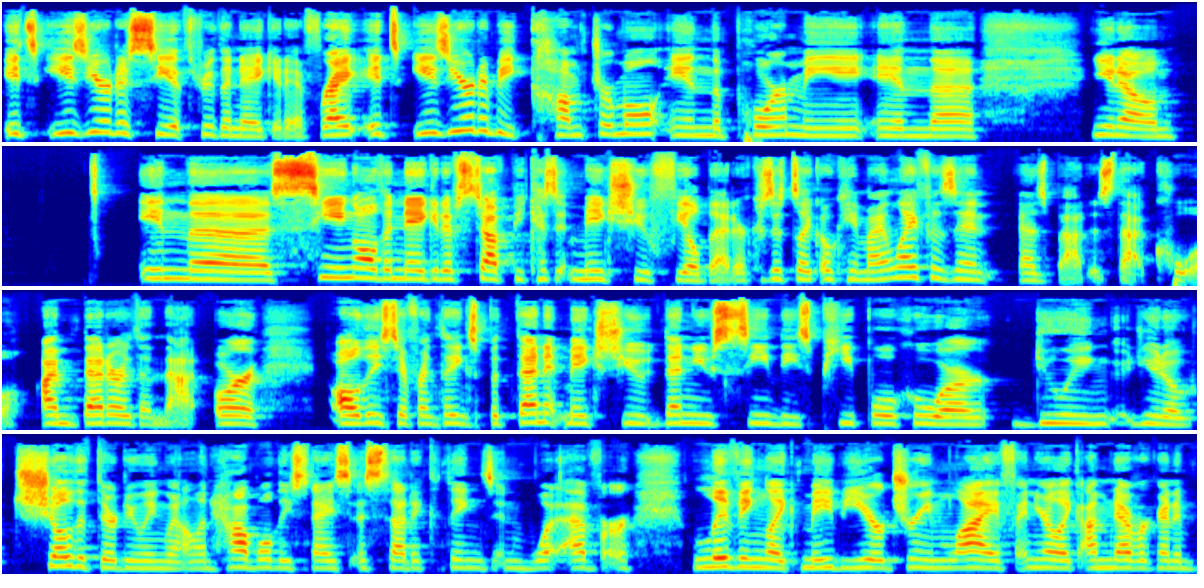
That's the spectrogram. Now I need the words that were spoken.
it's easier to see it through the negative, right? It's easier to be comfortable in the poor me, in the, you know, in the seeing all the negative stuff because it makes you feel better because it's like okay my life isn't as bad as that. Cool. I'm better than that or all these different things. But then it makes you then you see these people who are doing you know show that they're doing well and have all these nice aesthetic things and whatever living like maybe your dream life and you're like i'm never going to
